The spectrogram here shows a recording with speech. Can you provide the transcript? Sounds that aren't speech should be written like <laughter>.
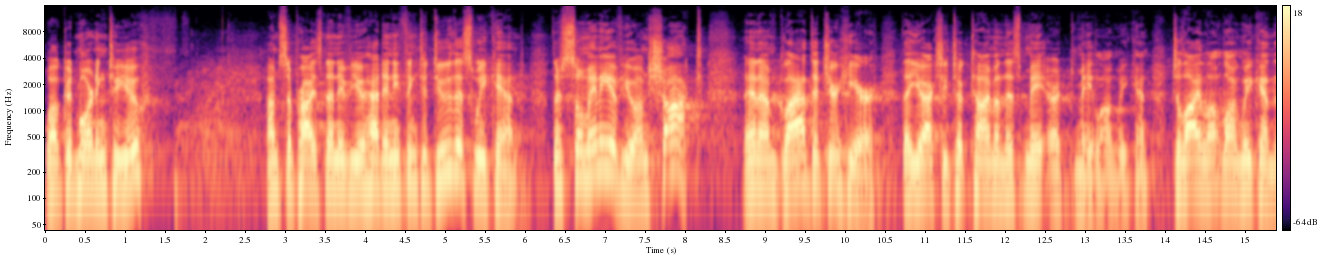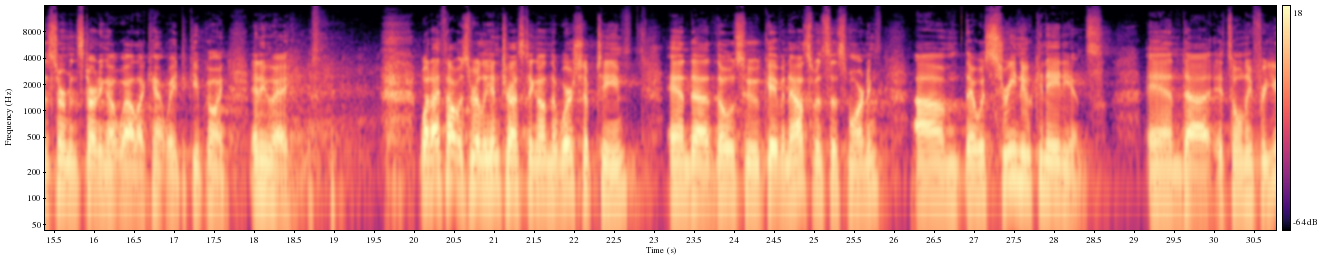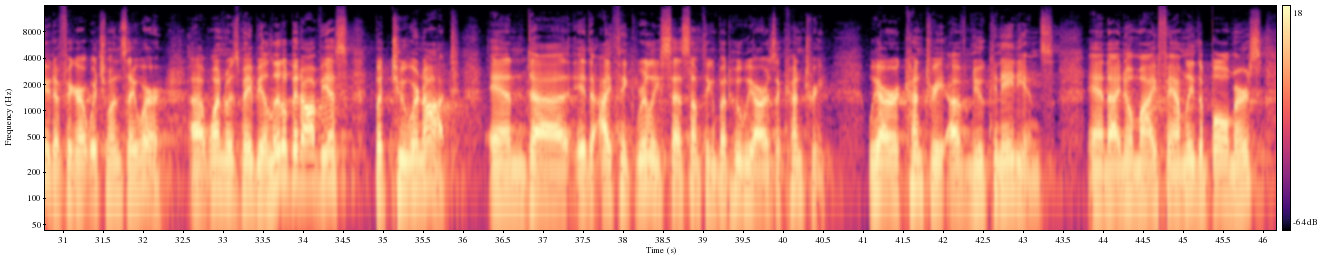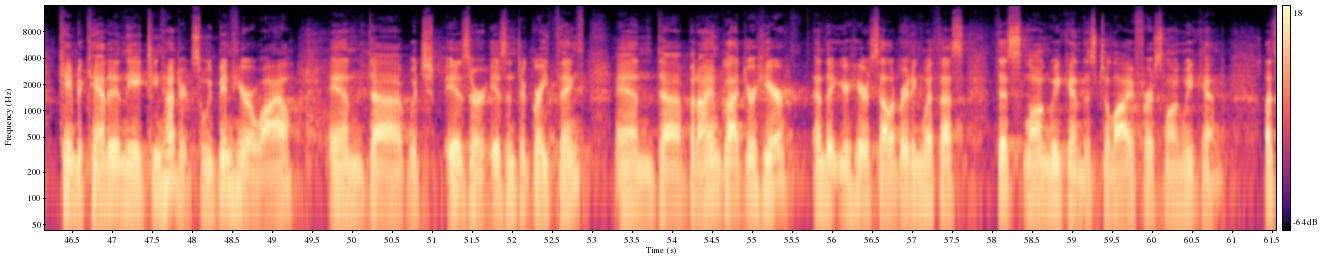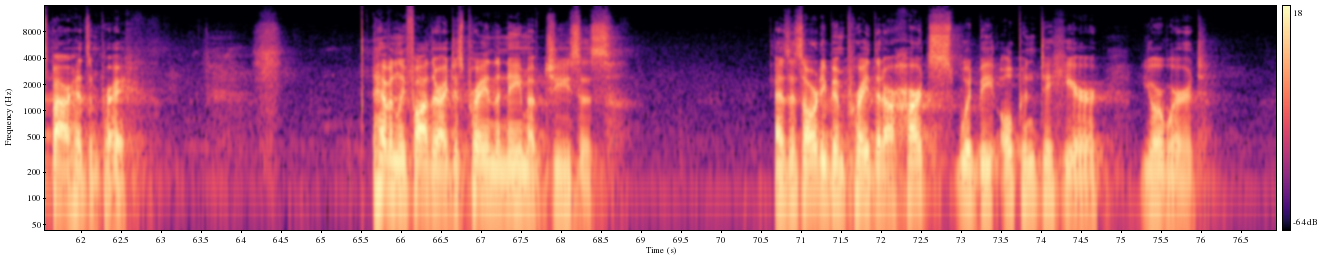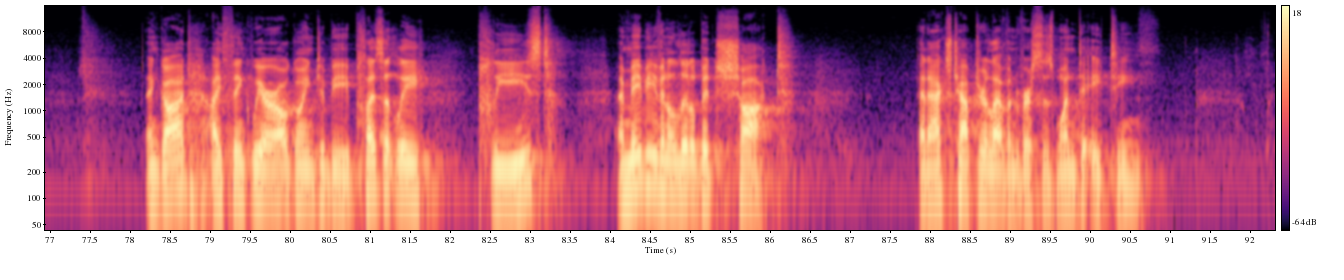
Well, good morning to you. I'm surprised none of you had anything to do this weekend. There's so many of you. I'm shocked. And I'm glad that you're here, that you actually took time on this May, May long weekend, July long weekend. The sermon's starting out well. I can't wait to keep going. Anyway, <laughs> what I thought was really interesting on the worship team and uh, those who gave announcements this morning, um, there was three new Canadians and uh, it's only for you to figure out which ones they were. Uh, one was maybe a little bit obvious, but two were not. And uh, it, I think, really says something about who we are as a country. We are a country of new Canadians. And I know my family, the Bulmers, came to Canada in the 1800s. So we've been here a while, and uh, which is or isn't a great thing. And, uh, but I am glad you're here and that you're here celebrating with us this long weekend, this July 1st long weekend. Let's bow our heads and pray. Heavenly Father, I just pray in the name of Jesus, as has already been prayed, that our hearts would be open to hear your word. And God, I think we are all going to be pleasantly pleased and maybe even a little bit shocked at Acts chapter 11, verses 1 to 18.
